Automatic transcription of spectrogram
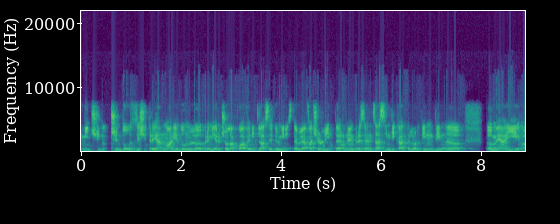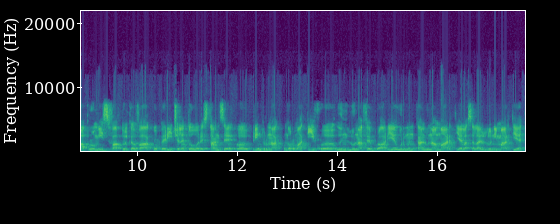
mincinoși. În 23 ianuarie, domnul premier Ciolacu a venit la sediul Ministerului Afacerilor Interne în prezența sindicatelor din, din uh, MAI a promis faptul că va acoperi cele două restanțe uh, printr-un act normativ uh, în luna februarie, urmând ca în luna martie, la salariul lunii martie,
